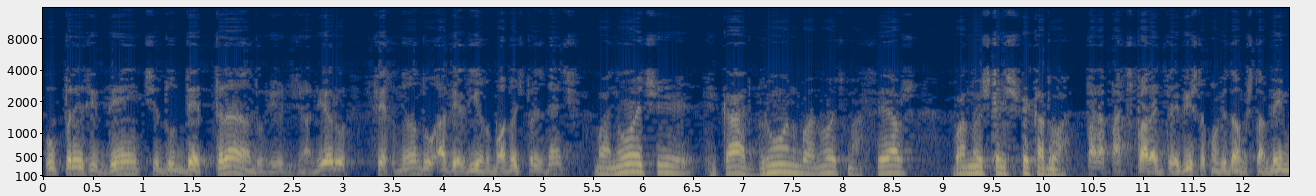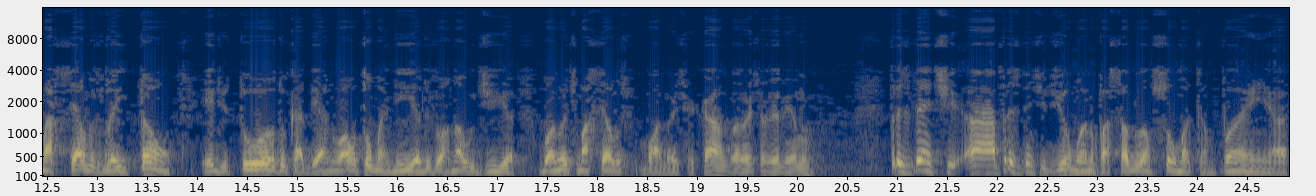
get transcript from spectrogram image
o presidente do DETRAN do Rio de Janeiro, Fernando Avelino. Boa noite, presidente. Boa noite, Ricardo, Bruno, boa noite, Marcelo. Boa noite, telespectador. Para participar da entrevista, convidamos também Marcelo Leitão, editor do caderno Automania do jornal O Dia. Boa noite, Marcelo. Boa noite, Ricardo. Boa noite, Avelino. Presidente, a presidente Dilma, ano passado, lançou uma campanha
